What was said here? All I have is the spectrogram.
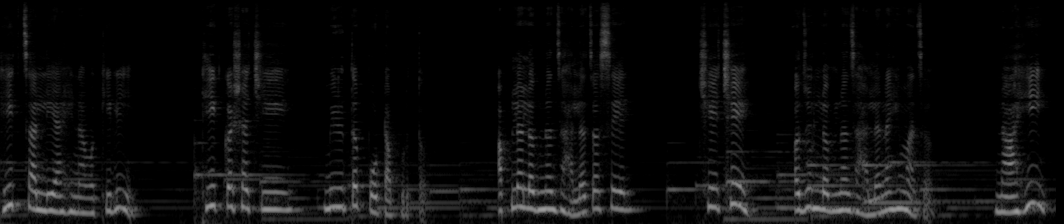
ठीक चालली आहे ना वकिली? ठीक कशाची? मिळतं पोटापुरतं. आपलं लग्न झालंच असेल. छे छे अजून लग्न झालं नाही माझं. नाही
